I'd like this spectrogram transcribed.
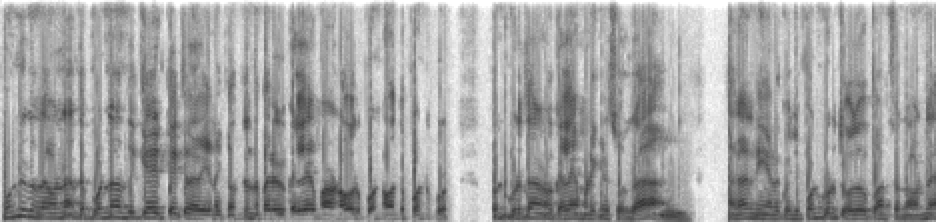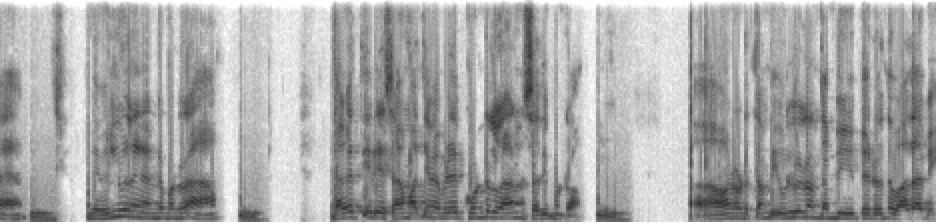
பொண்ணு இருந்தவொடனே அந்த பொண்ணை வந்து கே கேட்குறாரு எனக்கு வந்து இந்த மாதிரி ஒரு கல்யாணம் பண்ணணும் ஒரு பொண்ணு வந்து பொண்ணு பொண்ணு கொடுத்தா நான் கல்யாணம் பண்ணிக்கணும்னு சொல்றா. ம். அதனால நீ எனக்கு கொஞ்சம் பொண்ணு கொடுத்து உதவுப்பான்னு சொன்ன உடனே இந்த வில்வலன் என்ன பண்றான் அகத்தியரை சாமர்த்தியம் எப்படியாவது கொண்டுடலான்னு சதி பண்றான். அவனோட தம்பி உள்ளுடன் தம்பி பேர் வந்து வாதாபி.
